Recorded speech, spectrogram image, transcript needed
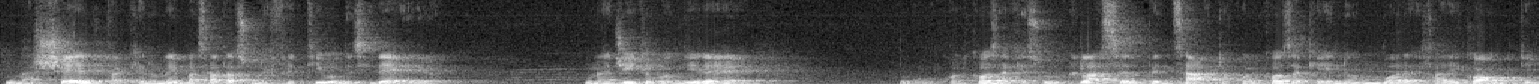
una scelta che non è basata su un effettivo desiderio, un agito vuol dire qualcosa che surclasse il pensato, qualcosa che non vuole fare i conti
